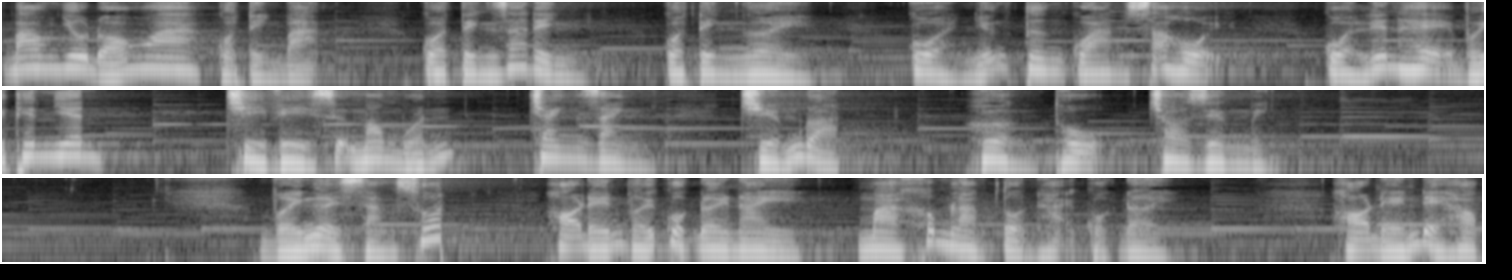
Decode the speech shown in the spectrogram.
bao nhiêu đóa hoa của tình bạn, của tình gia đình, của tình người của những tương quan xã hội, của liên hệ với thiên nhiên, chỉ vì sự mong muốn, tranh giành, chiếm đoạt, hưởng thụ cho riêng mình. Với người sáng suốt, họ đến với cuộc đời này mà không làm tổn hại cuộc đời. Họ đến để học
